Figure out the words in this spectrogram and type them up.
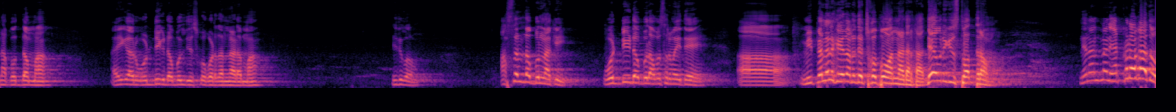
నాకు వద్దమ్మా అయ్యగారు వడ్డీకి డబ్బులు తీసుకోకూడదన్నాడమ్మా. ఇదిగో అసలు డబ్బులు నాకు వడ్డీ డబ్బులు అవసరమైతే మీ పిల్లలకి ఏదైనా తెచ్చుకోపో అన్నాడట. దేవునికి స్తోత్రం. నేను అంటున్నాను ఎక్కడో కాదు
